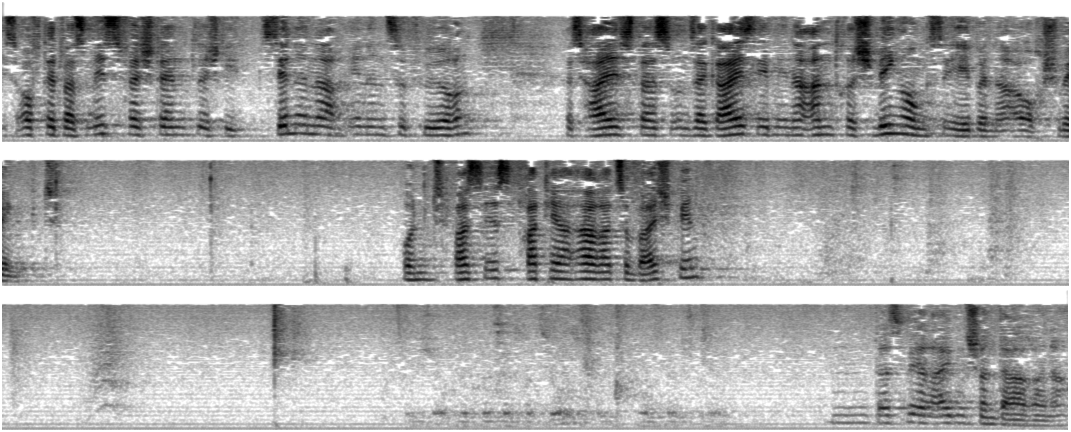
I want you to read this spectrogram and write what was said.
ist oft etwas missverständlich, die Sinne nach innen zu führen. Das heißt, dass unser Geist eben in eine andere Schwingungsebene auch schwingt. Und was ist Pratyahara zum Beispiel? Das wäre eigentlich schon Dharana.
